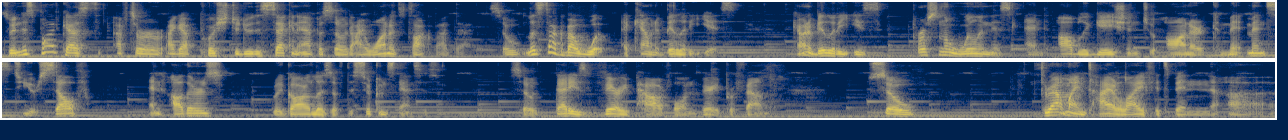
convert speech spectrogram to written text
so in this podcast, after I got pushed to do the second episode, I wanted to talk about that. So let's talk about what accountability is. Accountability is personal willingness and obligation to honor commitments to yourself and others, regardless of the circumstances. So that is very powerful and very profound. So throughout my entire life, it's been uh,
